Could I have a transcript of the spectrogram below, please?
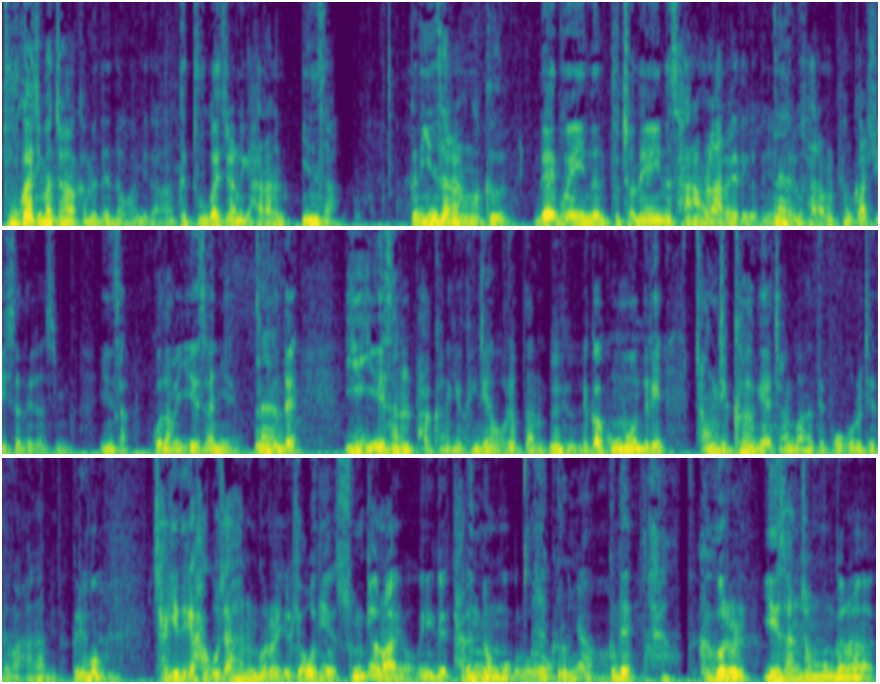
두 가지만 장악하면 된다고 합니다. 그 두 가지라는 게 하나는 인사. 근데 인사라는 건 그 내부에 있는 부처 내에 있는 사람을 알아야 되거든요. 네. 그리고 사람을 평가할 수 있어야 되지 않습니까? 인사. 그다음에 예산이에요. 네. 근데 이 예산을 파악하는 게 굉장히 어렵다는 거예요. 그러니까 공무원들이 정직하게 장관한테 보고를 제대로 안 합니다. 그리고 음. 자기들이 하고자 하는 거를 이렇게 어디에 숨겨놔요. 이게 다른 명목으로. 그럼요. 근데 아유, 그거를 예산 전문가나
